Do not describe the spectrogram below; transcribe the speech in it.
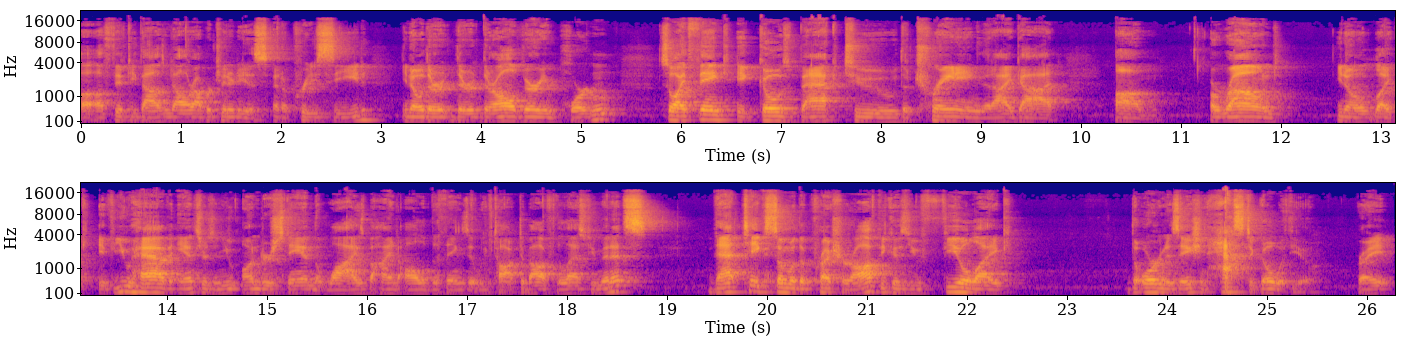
a fifty thousand dollar opportunity is at a pre-seed. You know, they're they're they're all very important. So I think it goes back to the training that I got um, around, you know, like if you have answers and you understand the whys behind all of the things that we've talked about for the last few minutes, that takes some of the pressure off because you feel like the organization has to go with you, right?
